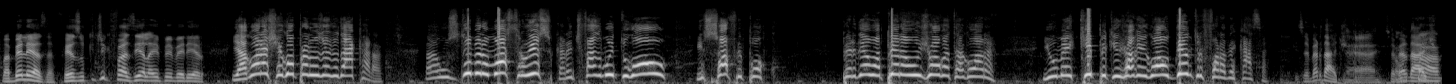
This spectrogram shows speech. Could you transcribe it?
Mas beleza, fez o que tinha que fazer lá em fevereiro. E agora chegou pra nos ajudar, cara. Ah, os números mostram isso, cara. A gente faz muito gol e sofre pouco. Perdeu apenas um jogo até agora. E uma equipe que joga igual dentro e fora de casa. Isso é verdade. É, Isso então é verdade. tá.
